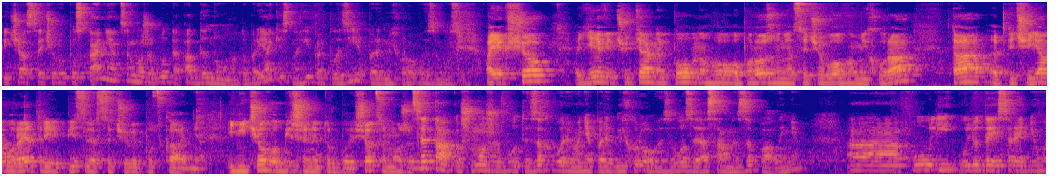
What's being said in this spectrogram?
під час сечовипускання. Це може бути аденома, доброякісна гіперплазія передміхорової залози. А якщо є відчуття неповного опорожнення сечового міхура та е, печія в уретрі після сечовипускання, і нічого більше не турбує, що це може бути? Це також може бути захворювання передміхорової залози, а саме запалення. А, у, лі, у людей середнього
